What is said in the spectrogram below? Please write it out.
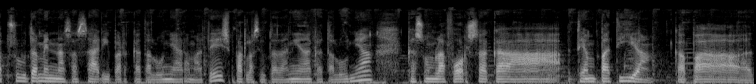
absolutament necessari per Catalunya ara mateix, per la ciutadania de Catalunya, que som la força que té empatia cap a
